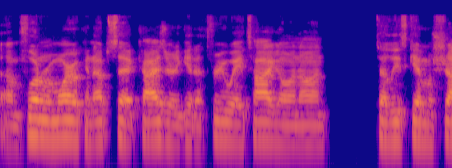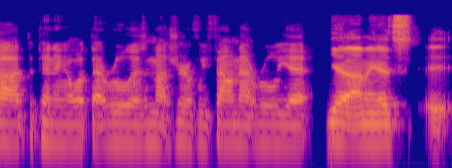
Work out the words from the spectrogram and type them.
um, Florida Memorial can upset Keiser to get a three way tie going on to at least give them a shot, depending on what that rule is. I'm not sure if we found that rule yet. Yeah, I mean it's it,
